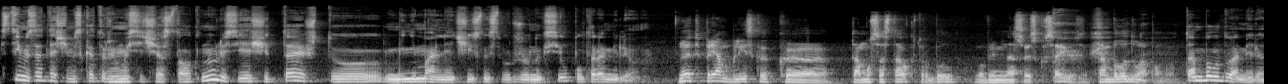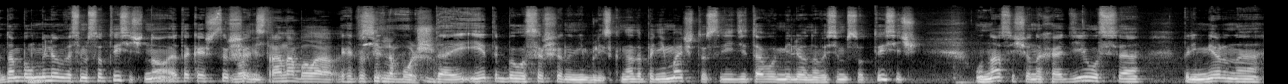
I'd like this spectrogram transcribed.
С теми задачами, с которыми мы сейчас столкнулись, я считаю, что минимальная численность вооруженных сил – полтора миллиона. Ну, это прям близко к тому составу, который был во времена Советского Союза. Там было два, по-моему. Там было два миллиона. Там было миллион восемьсот тысяч, но это, конечно, совершенно... Но и страна была хотел... сильно больше. Да, и это было совершенно не близко. Надо понимать, что среди того миллиона восемьсот тысяч у нас еще находился примерно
